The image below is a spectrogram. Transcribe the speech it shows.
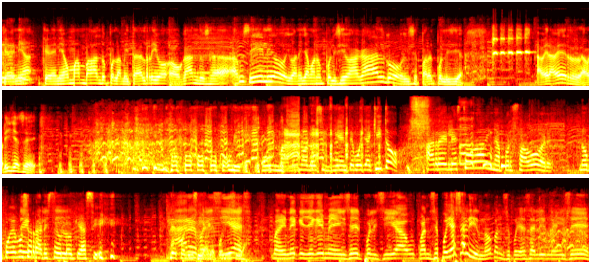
que venía, que venía un man bajando por la mitad del río ahogándose, "Ah, auxilio, y van y llaman a un policía, haga algo, y se para el policía. A ver, a ver, abríllese. Uy, uy, malo, no, lo siguiente. Boyaquito, arregle esta vaina, por favor. No podemos De cerrar este bloque así. De Claro, policía, de policías. policía. Imagine que llegue y me dice el policía, cuando se podía salir, ¿no? Cuando se podía salir me dice,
